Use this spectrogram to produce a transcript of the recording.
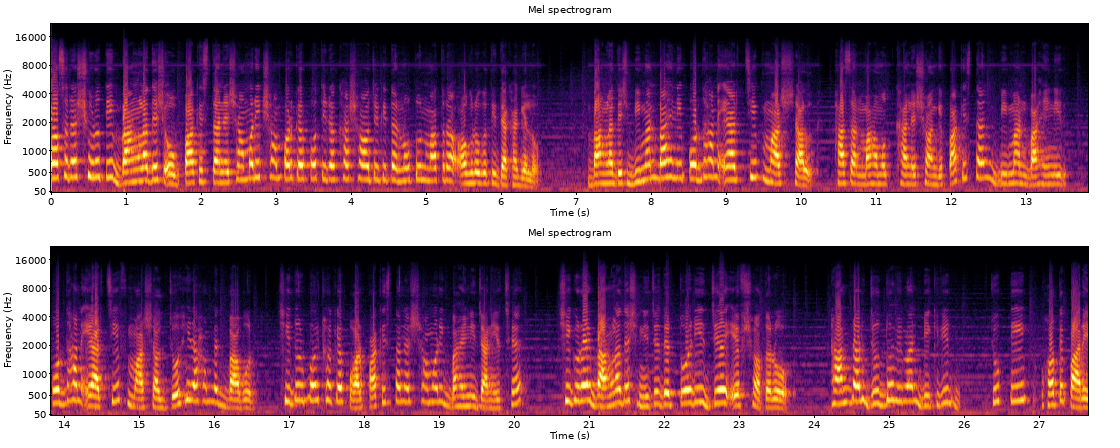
বছরের শুরুতেই বাংলাদেশ ও পাকিস্তানের সামরিক সম্পর্কে প্রতিরক্ষা সহযোগিতার নতুন মাত্রা অগ্রগতি দেখা গেল। বাংলাদেশ বিমান বাহিনী প্রধান air chief marshal Hasan Mahmud খানের সঙ্গে পাকিস্তান বিমান বাহিনীর প্রধান air chief marshal Zaheer Ahmed Babar Sidhu বৈঠকের পর পাকিস্তানের সামরিক বাহিনী জানিয়েছে, শীঘ্রই বাংলাদেশ নিজেদের তৈরি জে এফ সতেরো। ঠান্ডার যুদ্ধ বিমান বিক্রির চুক্তি হতে পারে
